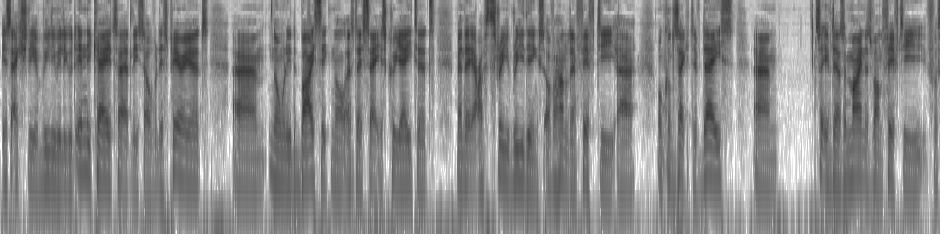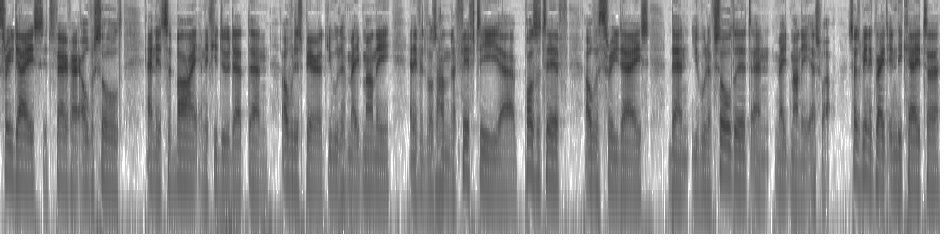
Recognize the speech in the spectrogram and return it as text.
is actually a really really good indicator at least over this period. Um, normally the buy signal as they say is created when there are three readings of 150 uh, on consecutive days. Um, so if there's a minus 150 for three days, it's very, very oversold and it's a buy. And if you do that, then over this period, you would have made money. And if it was 150 uh, positive over three days, then you would have sold it and made money as well. So it's been a great indicator.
